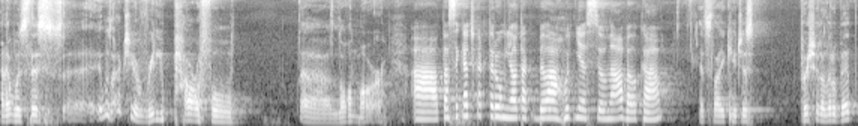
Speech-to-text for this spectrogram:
And it was this, uh, it was actually a really powerful uh, lawnmower. A ta sekačka, kterou měl, tak byla hodně silná, velká. It's like you just push it a little bit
